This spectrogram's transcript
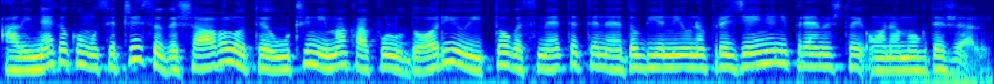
ali nekako mu se često dešavalo te učini ima kakvu ludoriju i toga smetete ne dobije ni unapređenja ni premeštaj onamo gde želi.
